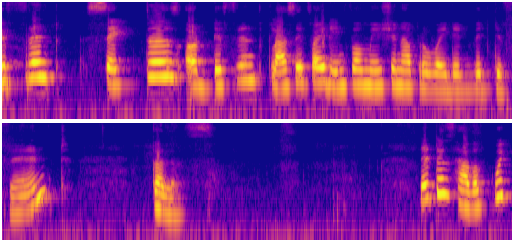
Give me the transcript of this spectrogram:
different sectors or different classified information are provided with different colors. Let us have a quick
